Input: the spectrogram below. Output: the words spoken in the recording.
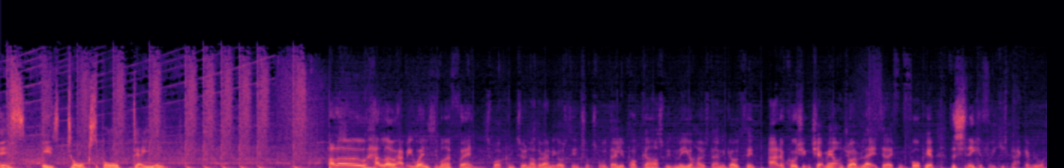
This is Talksport Daily. Hello, hello, happy Wednesday, my friends. Welcome to another Andy Goldstein Talksport Daily podcast with me, your host, Andy Goldstein. And of course, you can check me out on Drive later today from 4 pm. The Sneaker Freak is back, everyone.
